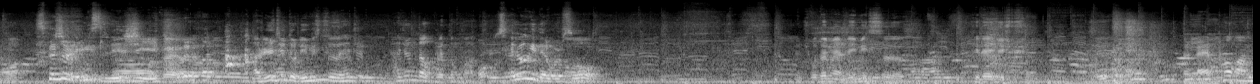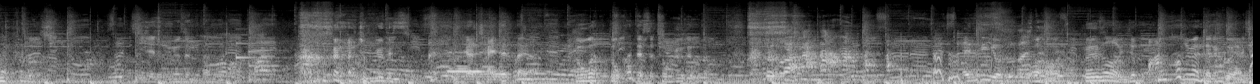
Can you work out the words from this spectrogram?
어? 스페셜 리믹스 리지. 어, 그래요. 아, 릴즈도 리미스 해주, 해준다고 그랬던 것 같아. 어, 새벽이네 벌써. 조대면 리믹스 기대해 주십시오. 래퍼가 하면 프로지. 이제 종료된다. 종료됐어. 야, 잘 됐다, 야. 녹화, 녹화됐어, 종료된다. 엔딩 요소까지. 어, 그래서 이제 빵 터주면 되는 거야, 이제.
